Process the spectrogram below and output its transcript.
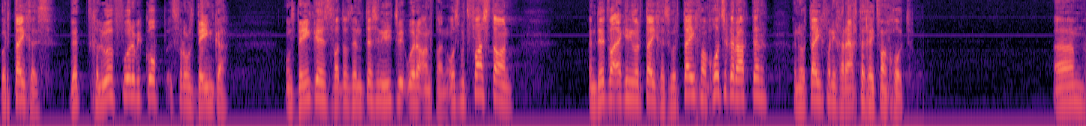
oortuig is. Dit geloof voor op die kop is vir ons denken. Ons denken is wat ons intussen in die twee oore aangaan. Ons moet vaststaan in dit wat ek en jy oortuig is. Oortuig van Godse karakter en oortuig van die gerechtigheid van God. Um,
